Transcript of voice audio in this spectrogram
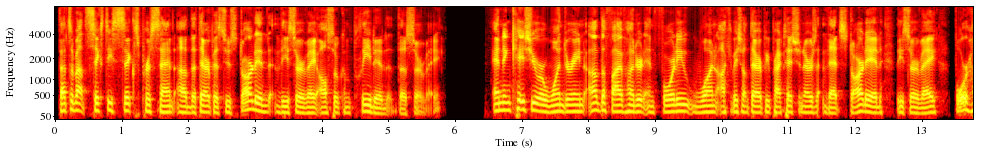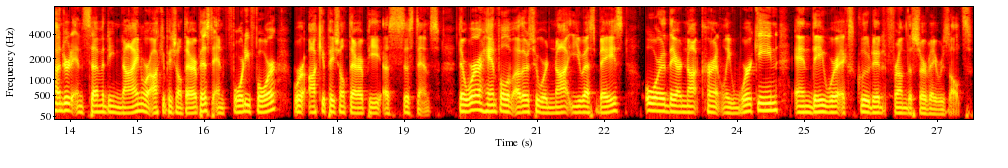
that's about 66% of the therapists who started the survey also completed the survey. And in case you are wondering, of the 541 occupational therapy practitioners that started the survey, 479 were occupational therapists and 44 were occupational therapy assistants. There were a handful of others who were not US based or they are not currently working and they were excluded from the survey results.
